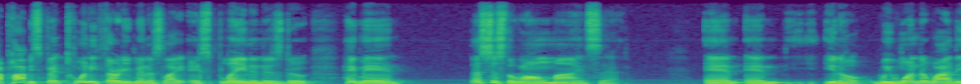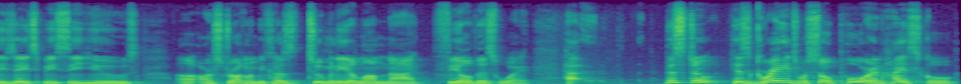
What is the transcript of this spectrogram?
I probably spent 20, 30 minutes like explaining this dude. Hey man, that's just the wrong mindset. And and you know we wonder why these HBCUs uh, are struggling because too many alumni feel this way. How, this dude, his grades were so poor in high school,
